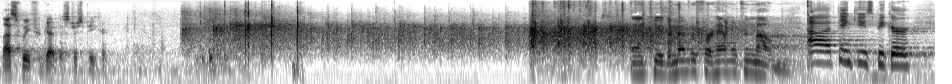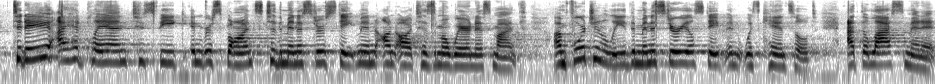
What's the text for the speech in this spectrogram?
Lest we forget, Mr. Speaker. Thank you. The member for Hamilton Mountain. Uh, thank you, Speaker. Today, I had planned to speak in response to the minister's statement on Autism Awareness Month. Unfortunately, the ministerial statement was cancelled at the last minute,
